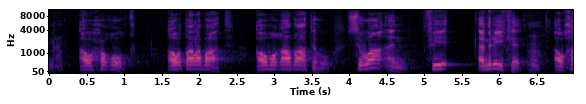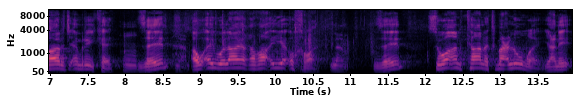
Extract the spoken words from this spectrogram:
نعم. أو حقوق أو طلبات أو مغاضاته سواء في أمريكا أو خارج أمريكا زين؟ أو أي ولاية قضائيه أخرى. نعم. زين؟ سواء كانت معلومة يعني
